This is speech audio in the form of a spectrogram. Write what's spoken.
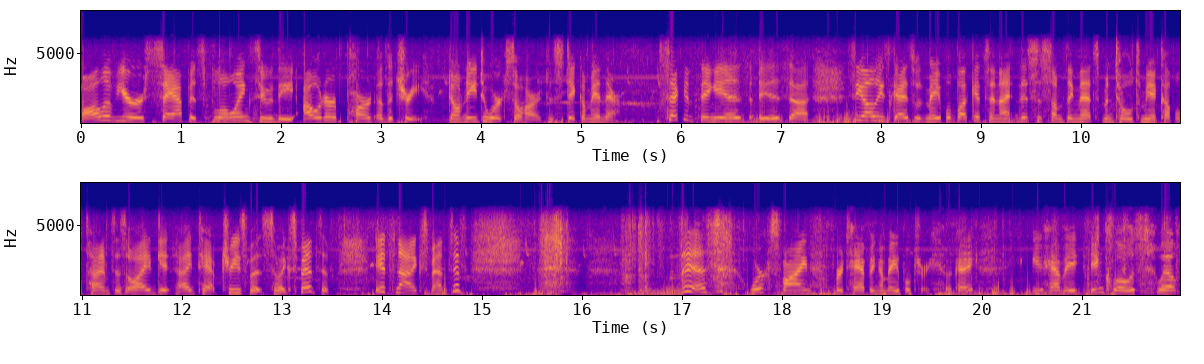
all of your sap is flowing through the outer part of the tree. Don't need to work so hard. Just stick them in there. Second thing is, is uh, see all these guys with maple buckets, and I, this is something that's been told to me a couple times, is, oh, I'd, get, I'd tap trees, but it's so expensive. It's not expensive. This works fine for tapping a maple tree, okay? You have it enclosed, well,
